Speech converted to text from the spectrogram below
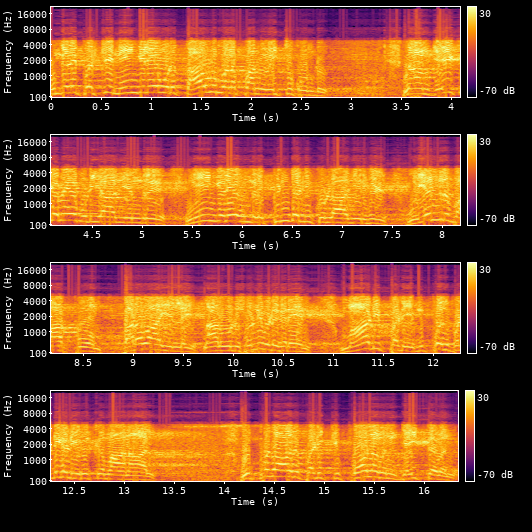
உங்களை பற்றி நீங்களே ஒரு தாழ்வு மனப்பான்மை வைத்துக் கொண்டு நாம் ஜெயிக்கவே முடியாது என்று நீங்களே உங்களை பின்தள்ளிக் கொள்ளாதீர்கள் முயன்று பார்ப்போம். பரவாயில்லை நான் ஒன்று சொல்லிவிடுகிறேன். மாடிப்படி முப்பது படிகள் இருக்குமானால் முப்பதாவது படிக்கு போனவன் ஜெயித்தவன்.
